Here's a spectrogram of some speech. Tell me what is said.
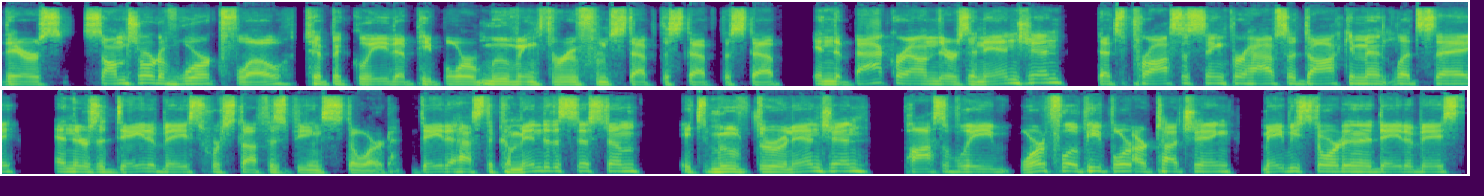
There's some sort of workflow, typically that people are moving through from step to step to step. In the background, there's an engine that's processing perhaps a document, let's say, and there's a database where stuff is being stored. Data has to come into the system. It's moved through an engine possibly workflow people are touching, maybe stored in a database.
